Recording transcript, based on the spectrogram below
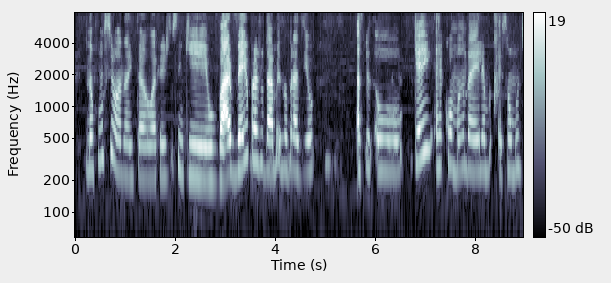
Não funciona, então eu acredito sim que o VAR veio para ajudar, mas no Brasil as, o, quem recomanda ele é, são, muito,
